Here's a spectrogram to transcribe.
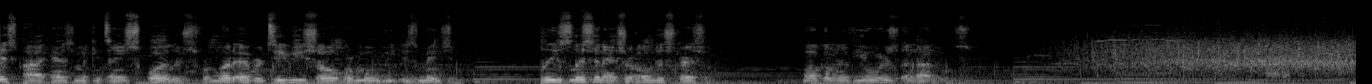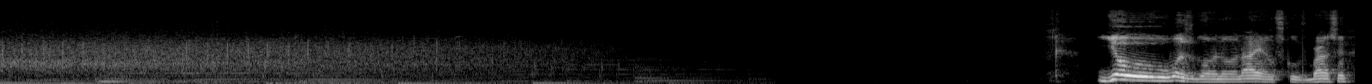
This podcast may contain spoilers from whatever TV show or movie is mentioned. Please listen at your own discretion. Welcome to Viewers Anonymous. Yo, what's going on? I am Scoots Bronson.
